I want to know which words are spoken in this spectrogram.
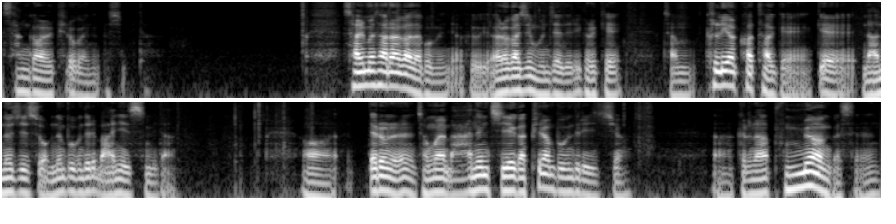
상가할 필요가 있는 것입니다. 삶을 살아가다 보면요, 그 여러 가지 문제들이 그렇게 참 클리어 컷하게 나눠질 수 없는 부분들이 많이 있습니다. 어, 때로는 정말 많은 지혜가 필요한 부분들이 있죠. 어, 그러나 분명한 것은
